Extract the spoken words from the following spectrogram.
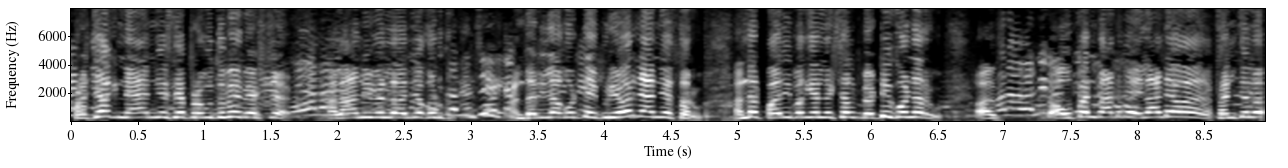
ప్రజలకు న్యాయం చేసే ప్రభుత్వమే వెస్ట్ అలా అని వీళ్ళు లంచ కొడుకు అందరు ఇలా కొడితే ఇప్పుడు ఎవరు న్యాయం చేస్తారు? అందరు పది పదిహేను లక్షలు పెట్టి కొన్నారు. ఓపెన్ కార్డు ఇలాంటి సంచలు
